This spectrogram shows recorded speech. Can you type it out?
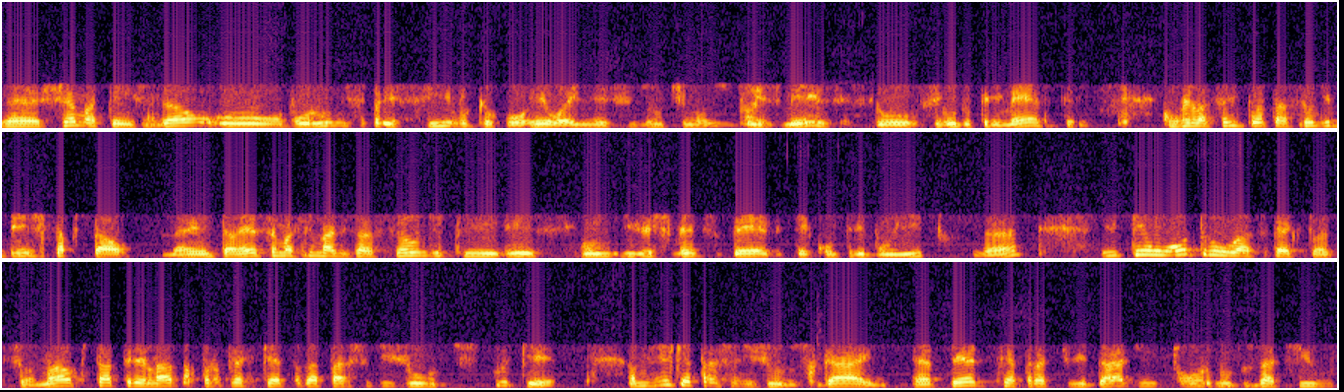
é, chama atenção o volume expressivo que ocorreu aí nesses últimos dois meses, do segundo trimestre, com relação à importação de bens de capital. Né? Então, essa é uma sinalização de que esse volume de investimentos deve ter contribuído. Né? E tem um outro aspecto adicional que está atrelado à própria queda da taxa de juros. Por quê? À medida que a taxa de juros cai, é, perde-se atratividade em torno dos ativos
